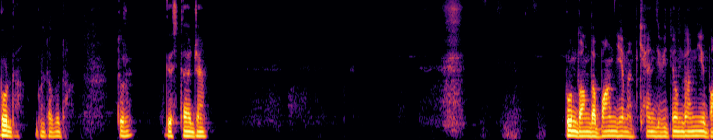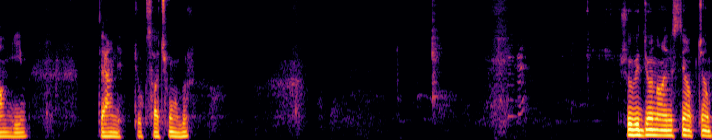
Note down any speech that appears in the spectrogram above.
Burada, burada, burada. Durun. Göstereceğim. Bundan da ban yemem. Kendi videomdan niye ban yiyeyim? Yani çok saçma olur. Şu videonun aynısını yapacağım.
